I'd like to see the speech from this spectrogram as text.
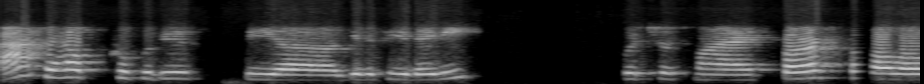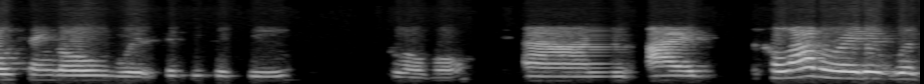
I actually helped co-produce the uh, "Give It to You, Baby," which was my first solo single with 5050 Global, and I collaborated with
